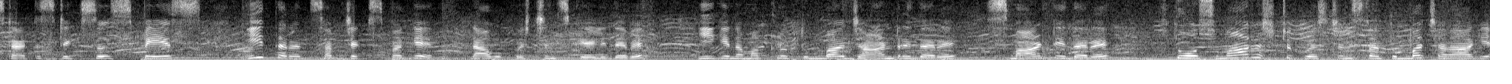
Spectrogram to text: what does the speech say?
statistics, space ಈ ಥರದ ಸಬ್ಜೆಕ್ಟ್ಸ್ ಬಗ್ಗೆ ನಾವು ಕ್ವೆಶ್ಚನ್ಸ್ ಕೇಳಿದ್ದೇವೆ. ಈಗಿನ ಮಕ್ಕಳು ತುಂಬ ಜಾಣರಿದ್ದಾರೆ ಸ್ಮಾರ್ಟ್ ಇದ್ದಾರೆ. ಸುಮಾರಷ್ಟು ಕ್ವೆಶ್ಚನ್ಸ್ನ ತುಂಬ ಚೆನ್ನಾಗಿ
